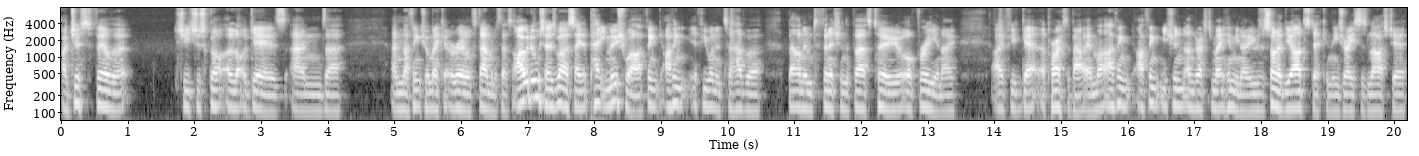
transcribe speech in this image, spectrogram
I just feel that she's just got a lot of gears and uh, and I think she'll make it a real stamina test. I would also as well say that Petit Mouchoir, I think I think if you wanted to have a bet on him to finish in the first two or three, you know, if you get a price about him. I think I think you shouldn't underestimate him. You know, he was a solid yardstick in these races last year,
